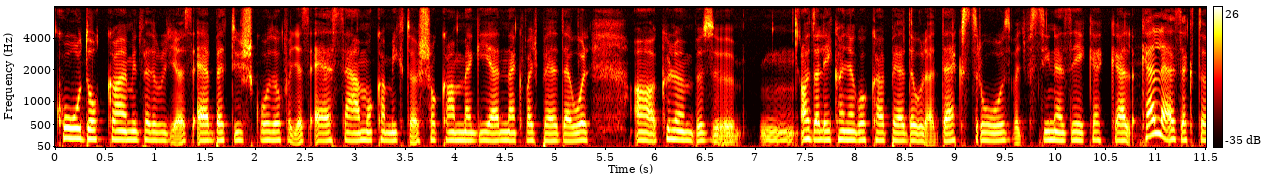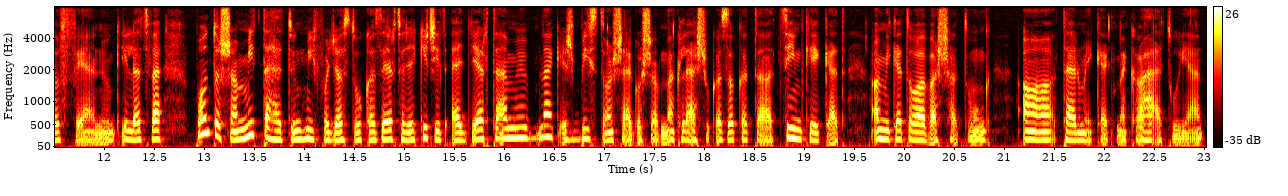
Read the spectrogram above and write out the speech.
kódokkal, mint például ugye az E-betűs kódok, vagy az E-számok, amiktől sokan megijednek, vagy például a különböző mm, adalékanyagokkal, például a dextrose, vagy színezékekkel. Kell -e ezektől félnünk, illetve pontosan mit tehetünk mi fogyasztók azért, hogy egy kicsit egyértelműbbnek és biztonságosabbnak lássuk azokat a címkéket, amiket olvashatunk a termékeknek a hátulján?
